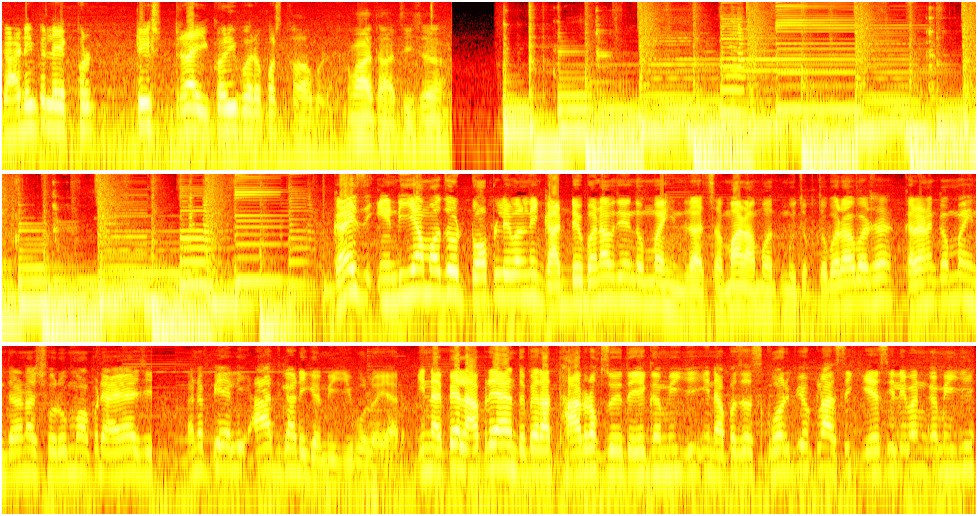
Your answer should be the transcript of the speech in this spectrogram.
ગાડી પેલા એક ફર ટેસ્ટ ડ્રાઈવ કરી પડે પછી ખબર પડે. વાત સાચી છે. ગાઈઝ ઇન્ડિયામાં જો ટોપ લેવલની ગાડીઓ બનાવતી હોય તો મહિન્દ્રા છે, મારા મત મુજબ તો બરાબર છે. કારણ કે મહિન્દ્રાના શોરૂમમાં આપણે આવ્યા છીએ અને પહેલી આ જ ગાડી ગમી ગઈ બોલો યાર. એના પહેલા આપણે આવ્યા તો પહેલા થાર રોક્સ જોઈએ તો એ ગમી ગઈ એના પછી સ્કોર્પિયો ક્લાસિક એસ ઇલેવન ગમી ગઈ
